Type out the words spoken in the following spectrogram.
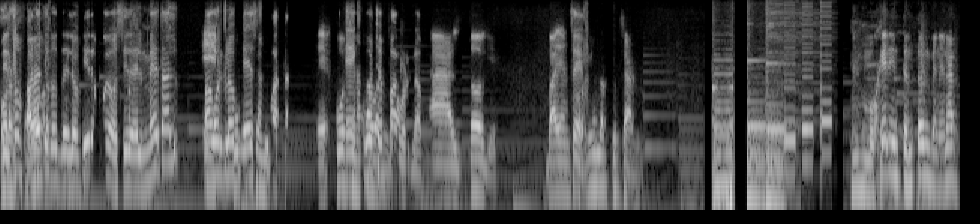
Si son favor, fanáticos de los videojuegos y del metal, Power Glove es su escuchen-. Escuchen, Escuchen Power. Glove al toque. Vayan Sí. corriendo a escucharlo. Mujer intentó envenenar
